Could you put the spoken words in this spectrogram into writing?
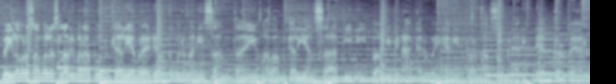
Baiklah persahabat Leslar di mana pun kalian berada untuk menemani santai malam kalian saat ini Bang Mimin akan memberikan informasi menarik dan terbaru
